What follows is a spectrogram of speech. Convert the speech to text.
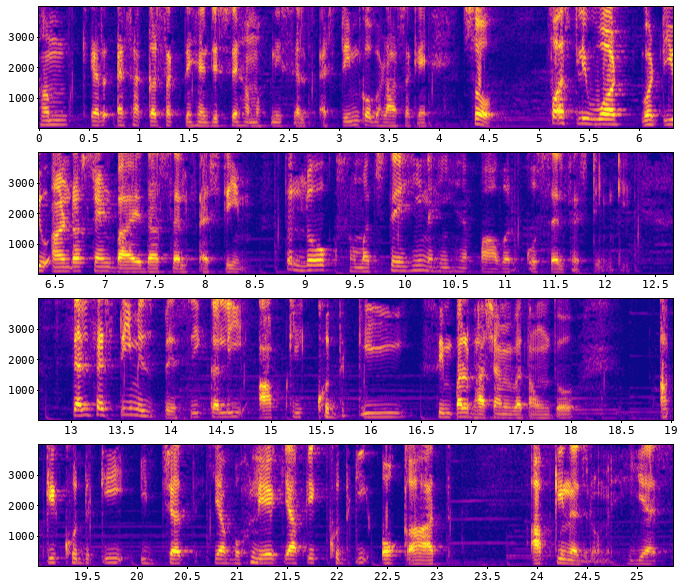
हम कर, ऐसा कर सकते हैं जिससे हम अपनी सेल्फ एस्टीम को बढ़ा सकें? So firstly what what you understand by the self esteem तो लोग समझते ही नहीं हैं पावर को सेल्फ एस्टीम की। सेल्फ एस्टीम इज़ बेसिकली आपकी खुद की सिंपल भाषा में बताऊँ तो आपकी खुद की इज़्ज़त या बोलिए कि आपकी खुद की औकात आपकी नज़रों में। यस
